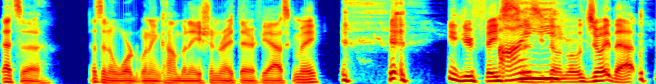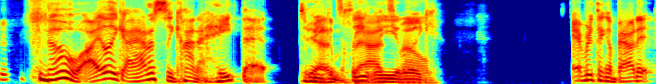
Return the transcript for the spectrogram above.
that's a that's an award winning combination right there, if you ask me. Your face says you don't enjoy that. No, I like. I honestly kind of hate that. To Yeah, be it's a bad completely like everything about it.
